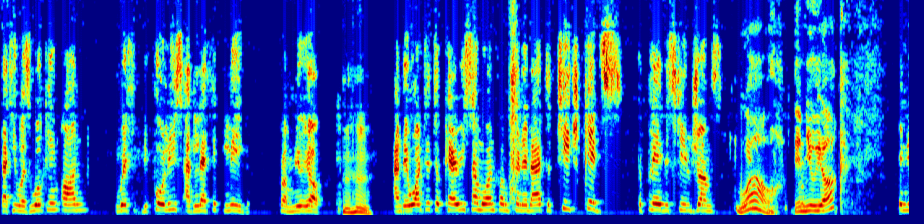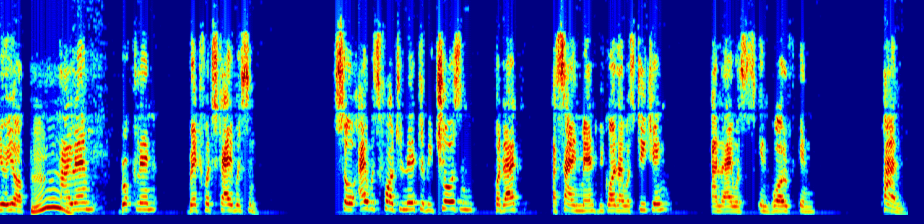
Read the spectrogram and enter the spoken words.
that he was working on with the Police Athletic League from New York. hmm And they wanted to carry someone from Trinidad to teach kids to play the steel drums Wow. In New York? in New York. Mm. Harlem, Brooklyn, Bedford Stuyvesant. So I was fortunate to be chosen for that assignment because I was teaching and I was involved in PAN,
